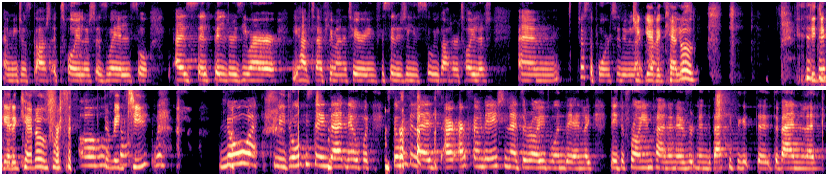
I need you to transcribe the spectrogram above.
and we just got a toilet as well. So as self-builders you are you have to have humanitarian facilities. So we got our toilet um, just support to do did like you get a kettle? did you get a kettle for the, oh, to make tea? Well, no, actually, don't be saying that now. But some of the lads, our, our foundation lads arrived one day and like they had the frying pan and everything in the back of the, the, the van, like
